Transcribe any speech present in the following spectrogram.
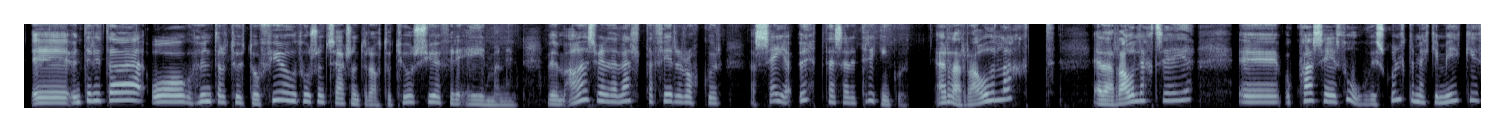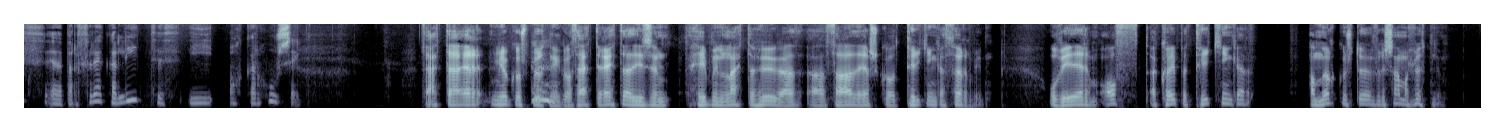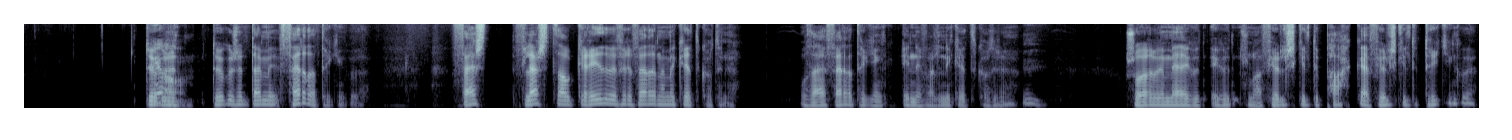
e, undirritaða og 124.687 fyrir eiginmannin. Við höfum aðeins verið að velta fyrir okkur að segja upp þessari tryggingu. Er það ráðlagt eða ráðlegt segi ég e, og hvað segir þú? Við skuldum ekki mikið eða bara freka lítið í okkar húseg. Þetta er mjög góð spurning og þetta er eitt af því sem heimilin lætt að huga að, að það er sko tryggingaþörfin og við erum oft að kaupa tryggingar á mörgum stöðum fyrir sama hlutnum. Tökum, sem, tökum sem dæmi ferðatryggingu. Fest, flest þá greiðum við fyrir ferðina með kreditkortinu og það er ferðatrygging innifælin í kreditkortinu. Mm. Svo erum við með einhvern, einhvern svona fjölskyldu pakka eða fjölskyldu tryggingu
